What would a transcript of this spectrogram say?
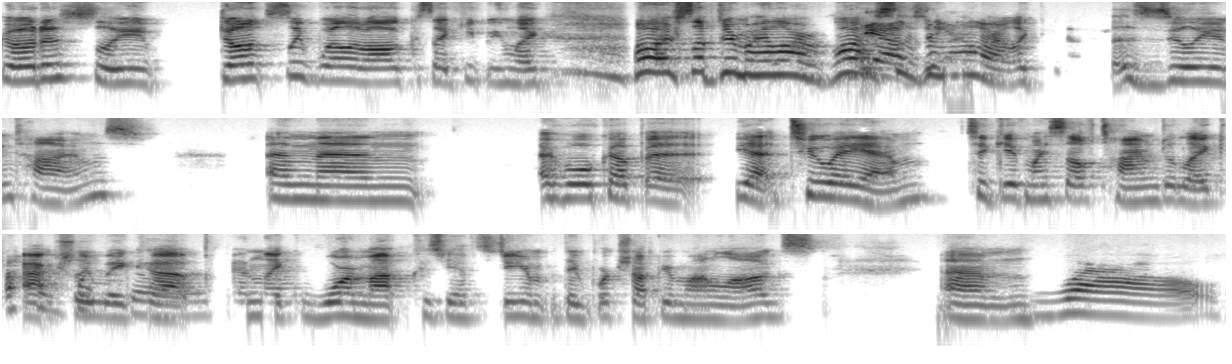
go to sleep. Don't sleep well at all because I keep being like, oh, I slept through my alarm. Oh, I yeah. slept through my alarm like a zillion times. And then I woke up at yeah 2 a.m. to give myself time to like oh actually wake God. up and like warm up because you have to do your they workshop your monologues. Um wow.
